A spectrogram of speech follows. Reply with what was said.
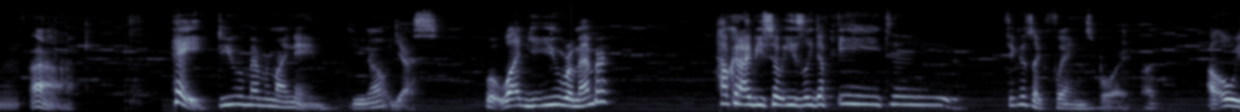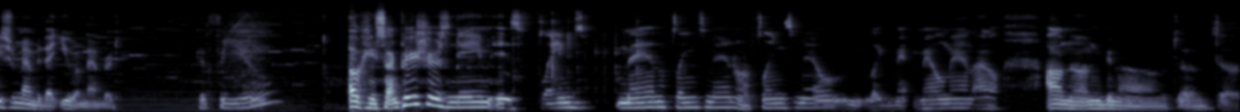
Mm, ah. Hey, do you remember my name? Do you know? Yes. What? what? You remember? How could I be so easily defeated? I think it was like Flames Boy. I'll always remember that you remembered. Good for you. Okay, so I'm pretty sure his name is Flames Man, Flames Man, or Flames Mail, like ma Mailman. I don't, I don't know. I'm gonna. Uh, uh,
